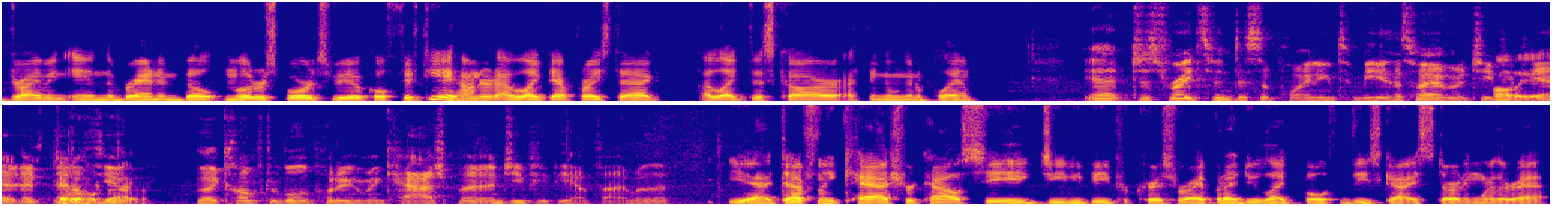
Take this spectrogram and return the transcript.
driving in the Brandonbilt motorsports vehicle 5800. I like that price tag. I like this car. I think I'm going to play him. Yeah, just Wright's been disappointing to me. That's why I haven't GPP. Oh, yeah. I, I don't feel driver. like comfortable putting him in cash, but in GPP, I'm fine with it. Yeah, definitely cash for Kyle Sieg, GPP for Chris Wright, but I do like both of these guys starting where they're at.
